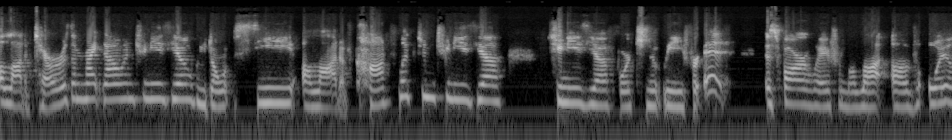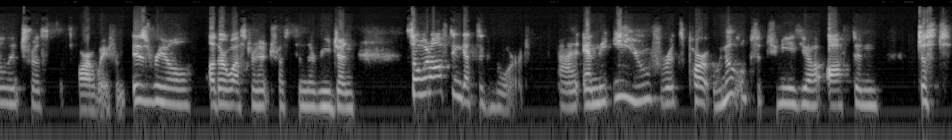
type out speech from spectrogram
a lot of terrorism right now in Tunisia. We don't see a lot of conflict in Tunisia. Tunisia, fortunately for it, is far away from a lot of oil interests. It's far away from Israel, other Western interests in the region. So it often gets ignored. Uh, and the EU, for its part, when it looks at Tunisia, often just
